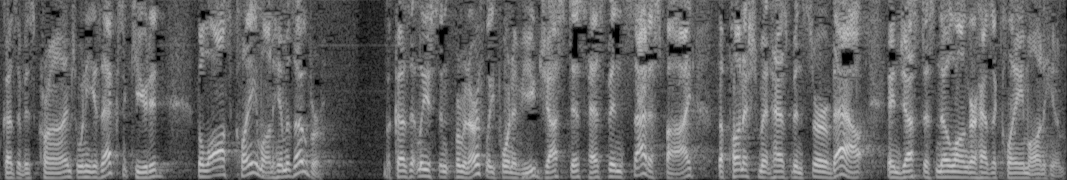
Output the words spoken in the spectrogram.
because of his crimes, when he is executed, the law's claim on him is over. Because, at least in, from an earthly point of view, justice has been satisfied, the punishment has been served out, and justice no longer has a claim on him.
